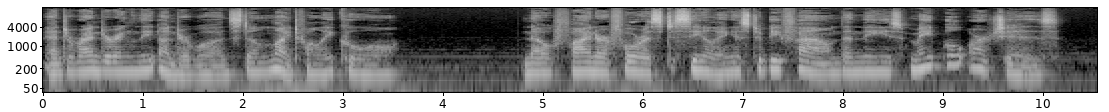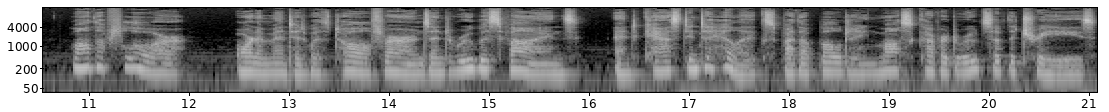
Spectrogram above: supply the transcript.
and rendering the underwoods delightfully cool. No finer forest ceiling is to be found than these maple arches, while the floor, ornamented with tall ferns and rubus vines, and cast into hillocks by the bulging moss covered roots of the trees,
